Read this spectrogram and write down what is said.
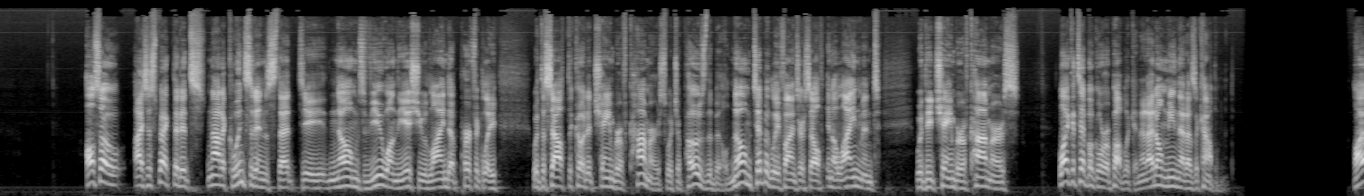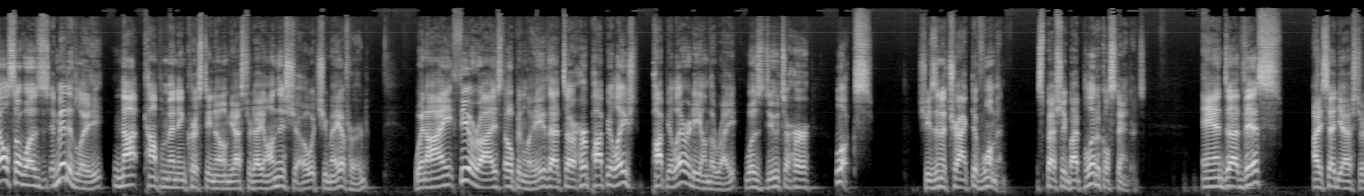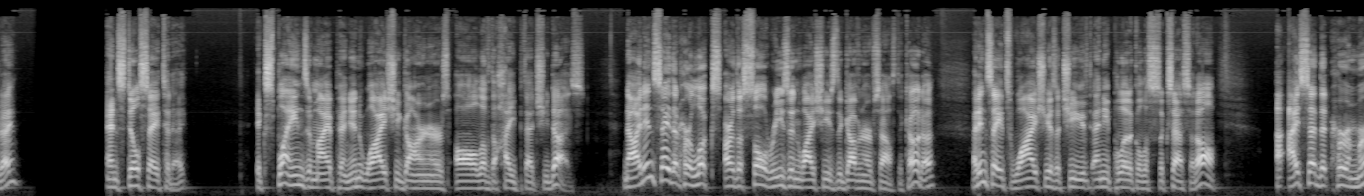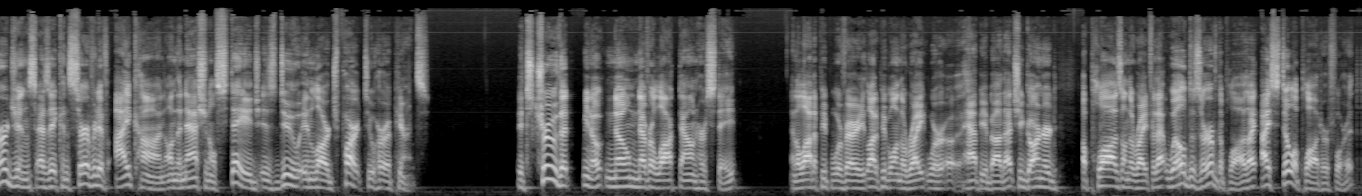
Also, I suspect that it's not a coincidence that the Noem's view on the issue lined up perfectly with the South Dakota Chamber of Commerce, which opposed the bill. Noem typically finds herself in alignment with the Chamber of Commerce, like a typical Republican, and I don't mean that as a compliment. I also was, admittedly, not complimenting Kristi Noem yesterday on this show, which you may have heard, when I theorized openly that uh, her popularity on the right was due to her looks. She's an attractive woman, especially by political standards. And uh, this, I said yesterday, and still say today, explains, in my opinion, why she garners all of the hype that she does. Now, I didn't say that her looks are the sole reason why she's the governor of South Dakota. I didn't say it's why she has achieved any political success at all. I said that her emergence as a conservative icon on the national stage is due in large part to her appearance. It's true that, you know, Noem never locked down her state. And a lot of people were very, a lot of people on the right were uh, happy about that. She garnered applause on the right for that, well deserved applause. I, I still applaud her for it.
